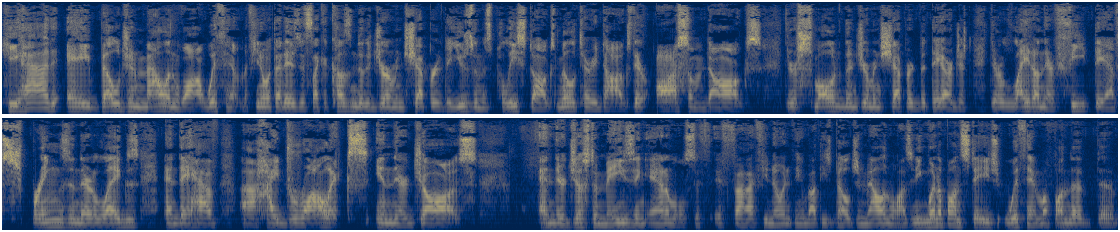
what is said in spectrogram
he had a Belgian Malinois with him. If you know what that is, it's like a cousin to the German Shepherd. They use them as police dogs, military dogs. They're awesome dogs. They're smaller than the German Shepherd, but they are just, they're light on their feet. They have springs in their legs and they have uh, hydraulics in their jaws. And they're just amazing animals if, if, uh, if you know anything about these Belgian Malinois. And he went up on stage with him, up on the, the,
